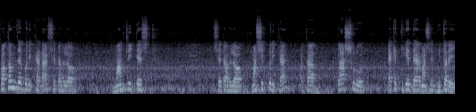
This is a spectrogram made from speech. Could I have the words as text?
প্রথম যে পরীক্ষাটা, সেটা হলো মান্থলি টেস্ট সেটা হলো মাসিক পরীক্ষা, অর্থাৎ ক্লাস শুরুর একের থেকে দেড় মাসের ভিতরেই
